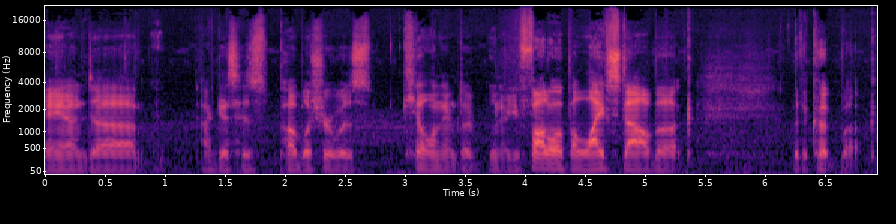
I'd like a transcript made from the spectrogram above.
and uh, I guess his publisher was killing him to you know you follow up a lifestyle book with a cookbook.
